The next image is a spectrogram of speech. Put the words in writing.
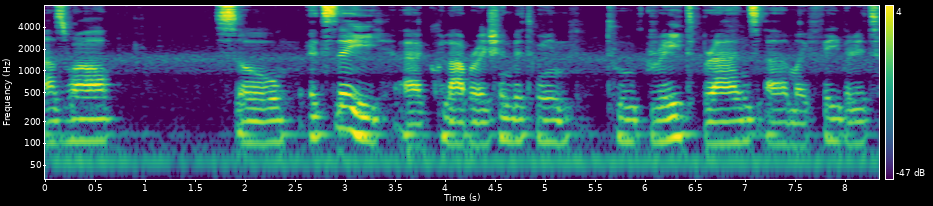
as well. So it's a, a, collaboration between two great brands uh, my favorite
